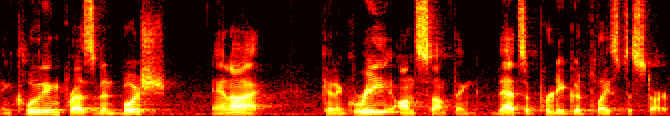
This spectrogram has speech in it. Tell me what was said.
including President Bush and I, can agree on something, that's a pretty good place to start.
